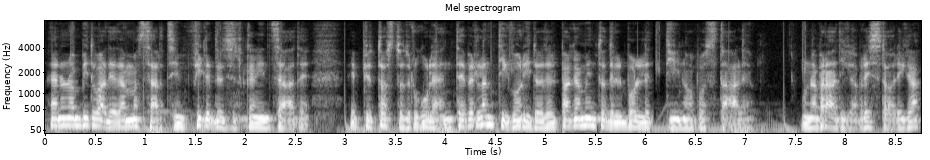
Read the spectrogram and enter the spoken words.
erano abituati ad ammassarsi in file disorganizzate e piuttosto truculente per l'antico rito del pagamento del bollettino postale, una pratica preistorica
